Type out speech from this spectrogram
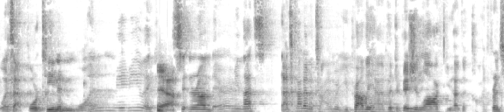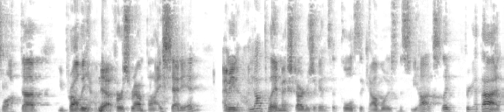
what's that, 14 and 1, maybe? Like, Yeah. sitting around there. I mean, that's that's kind of a time where you probably have the division locked, you have the conference locked up, you probably have Yeah. that first round bye set in. I mean, I'm not playing my starters against the Colts, the Cowboys, the Seahawks. Like, forget that.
